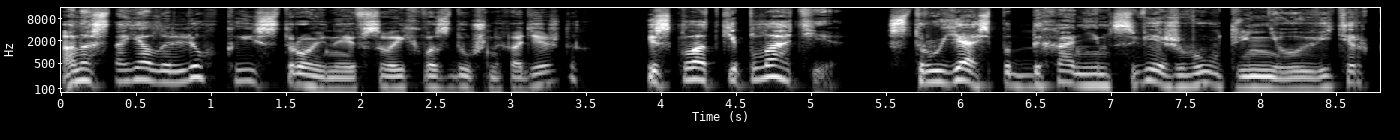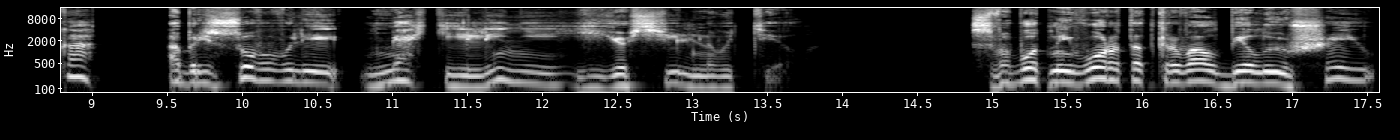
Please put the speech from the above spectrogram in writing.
Она стояла легкая и стройная в своих воздушных одеждах, и складки платья, струясь под дыханием свежего утреннего ветерка, обрисовывали мягкие линии ее сильного тела. Свободный ворот открывал белую шею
